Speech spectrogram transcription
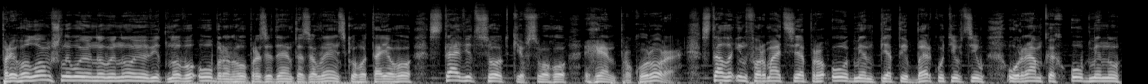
Приголомшливою новиною від новообраного президента Зеленського та його 100% свого генпрокурора стала інформація про обмін п'яти беркутівців у рамках обміну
